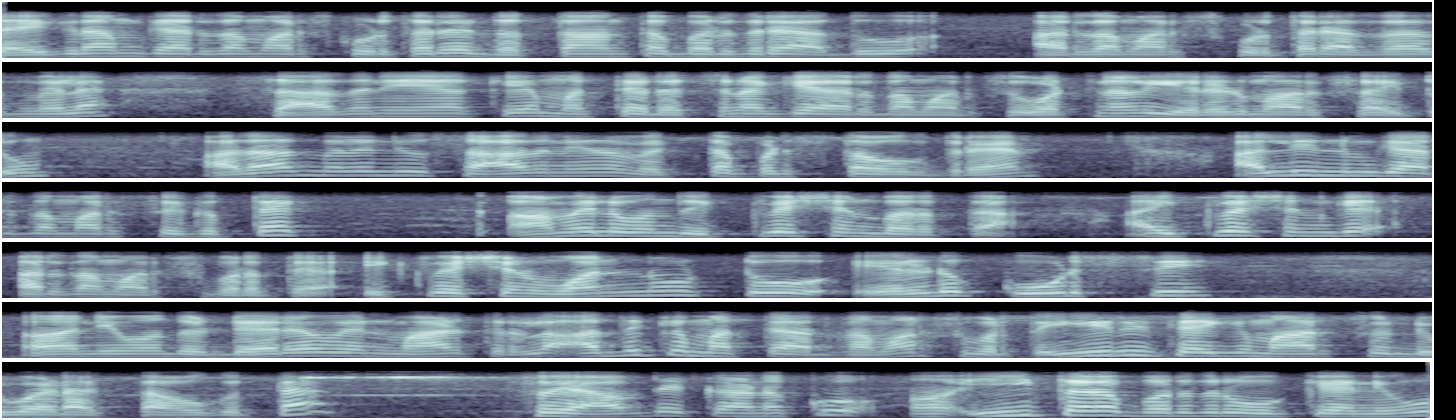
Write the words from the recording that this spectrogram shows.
ಡೈಗ್ರಾಮ್ಗೆ ಅರ್ಧ ಮಾರ್ಕ್ಸ್ ಕೊಡ್ತಾರೆ, ದತ್ತ ಅಂತ ಬರೆದ್ರೆ ಅದು ಅರ್ಧ ಮಾರ್ಕ್ಸ್ ಕೊಡ್ತಾರೆ. ಅದಾದಮೇಲೆ ಸಾಧನೆಯಕ್ಕೆ ಮತ್ತು ರಚನೆಗೆ ಅರ್ಧ ಮಾರ್ಕ್ಸ್ ಒಟ್ಟಿನಲ್ಲಿ ಎರಡು ಮಾರ್ಕ್ಸ್ ಆಯಿತು. ಅದಾದಮೇಲೆ ನೀವು ಸಾಧನೆಯನ್ನು ವ್ಯಕ್ತಪಡಿಸ್ತಾ ಹೋದರೆ, ಅಲ್ಲಿ ನಿಮಗೆ ಅರ್ಧ ಮಾರ್ಕ್ಸ್ ಸಿಗುತ್ತೆ. ಆಮೇಲೆ ಒಂದು ಇಕ್ವೇಷನ್ ಬರುತ್ತೆ. ಆ ಇಕ್ವೇಷನ್ಗೆ ಅರ್ಧ ಮಾರ್ಕ್ಸ್ ಬರುತ್ತೆ. ಇಕ್ವೇಷನ್ ಒನ್ನು ಟು ಎರಡು ಕೂಡಿಸಿ ನೀವೊಂದು ಡೆರವ್ ಏನು ಮಾಡ್ತಿರಲ್ಲ, ಅದಕ್ಕೆ ಮತ್ತೆ ಅರ್ಧ ಮಾರ್ಕ್ಸ್ ಬರುತ್ತೆ. ಈ ರೀತಿಯಾಗಿ ಮಾರ್ಕ್ಸು ಡಿವೈಡ್ ಆಗ್ತಾ ಹೋಗುತ್ತೆ. ಸೊ ಯಾವುದೇ ಕಾರಣಕ್ಕೂ ಈ ಥರ ಬರೆದ್ರು ಓಕೆ ನೀವು.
